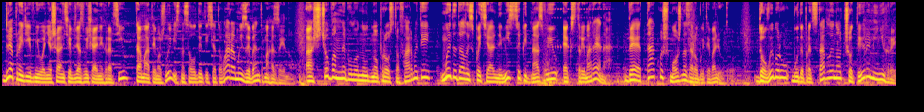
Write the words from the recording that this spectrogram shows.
для прирівнювання шансів для звичайних гравців та мати можливість насолодитися товарами з івент-магазину. А щоб вам не було нудно просто фармити, ми додали спеціальне місце під назвою Екстрим Арена, де також можна заробити валюту. До вибору буде представлено чотири міні-гри.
